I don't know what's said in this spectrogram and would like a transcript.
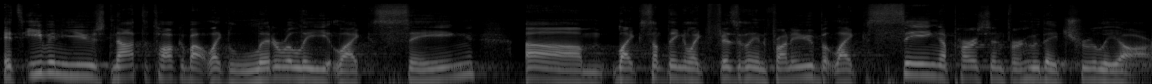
it's even used not to talk about like literally like seeing, um, like something like physically in front of you, but like seeing a person for who they truly are,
